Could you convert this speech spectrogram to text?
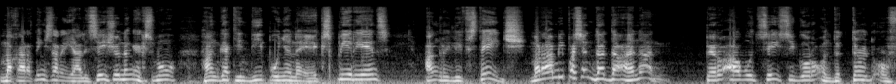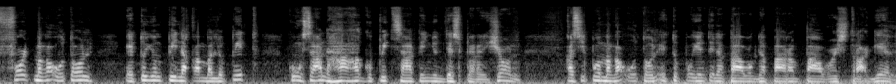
makarating sa realization ng ex mo hanggat hindi po niya na-experience ang relief stage. Marami pa siyang dadaanan. Pero I would say siguro on the third or fourth mga utol, ito yung pinakamalupit kung saan hahagupit sa atin yung desperation. Kasi po mga utol, ito po yung tinatawag na parang power struggle.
